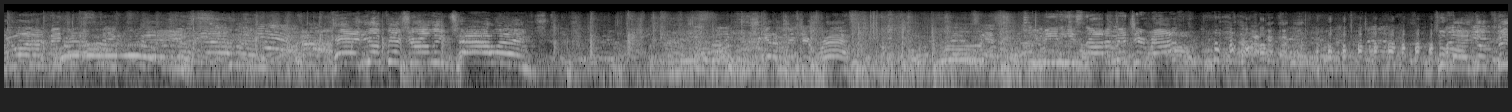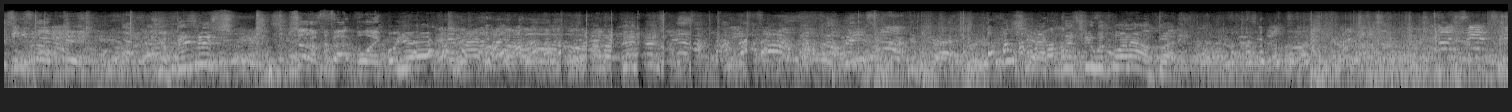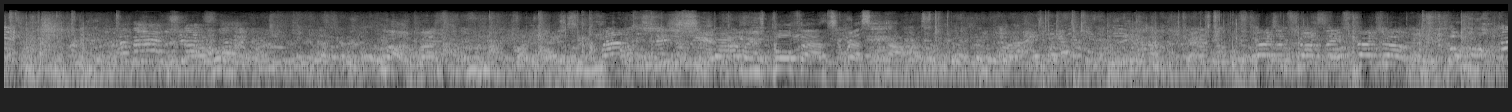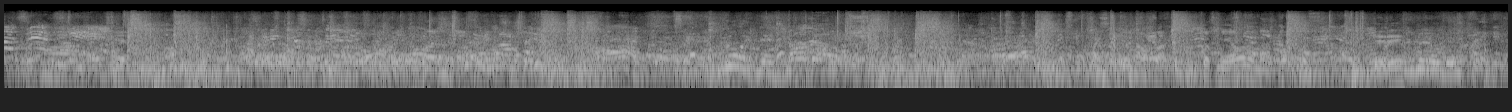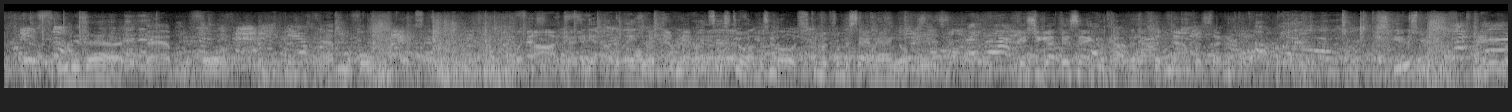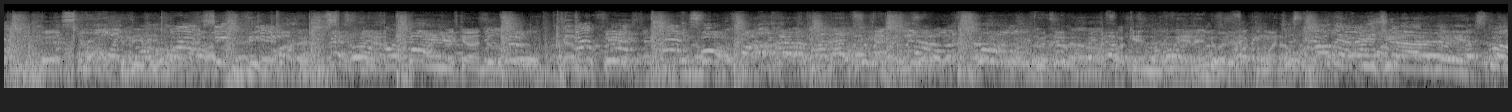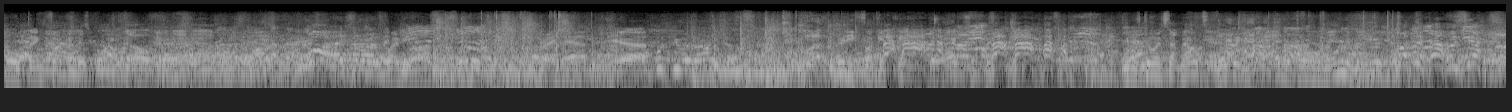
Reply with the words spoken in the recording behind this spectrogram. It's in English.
We want a midget stink face! Hey, you're visually challenged. You get a midget ref! You mean he's not a midget ref? To mind your business out there. Your business? Shut up, fat boy. Oh yeah? Shit, I can lift you buddy. Come on, Russ. Shit, you can use both arms to wrestle. Arm wrestle. Stretch him, short sleeve, stretch him! Took me out on that pole. Did he? Who did that? That happened before. That happened before. But no, I tried to get out of the way doing that. Ran right into that fucking post. Coming from the same angle. Guess you got this angle covered, huh? Sitting down for a second. Excuse me. There you go. The piss. To be able to walk across Six that big pole, right? buttons. Yeah. Let's go and do the pole. Happened before. I need that other. Dude, I fucking ran into it. Fucking went out. Throw that midget out of there. The Stop whole that. thing fucking just blinked out when that happened. Probably awesome footage. Right happened. Yeah. Really fucking changed direction. He was doing something else. It looked like he tried to throw him into me. What the hell is that?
